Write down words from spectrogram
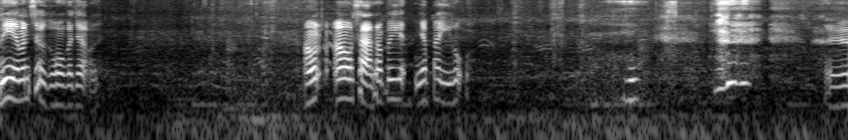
นี่มันเสือกของกระเจ้าเอาเอาสาดทำไปยับไปอีกลูกเออ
